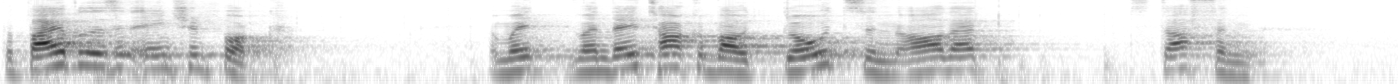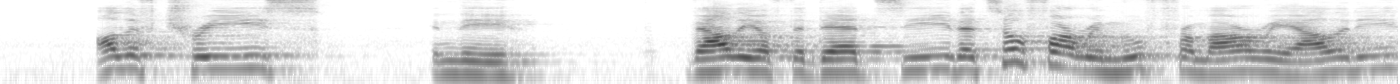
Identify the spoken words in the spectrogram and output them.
The Bible is an ancient book. And when, when they talk about goats and all that stuff and olive trees in the valley of the Dead Sea, that's so far removed from our reality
